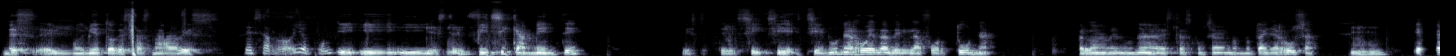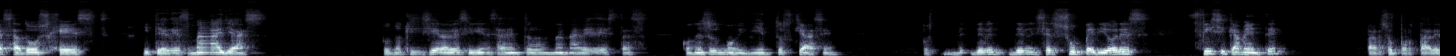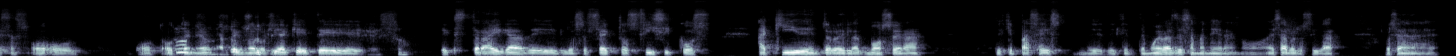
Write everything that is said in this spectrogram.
ver el movimiento de estas naves. Desarrollo, punto. Y, este, físicamente, este, si, si, si, en una rueda de la fortuna, perdóname, en una de estas, ¿cómo se llama? Montaña rusa, llegas a dos Gs y te desmayas, pues no quisiera ver si vienes adentro de una nave de estas con esos movimientos que hacen pues deben, deben ser superiores físicamente para soportar esas o, tener una tecnología que te extraiga de los efectos físicos aquí dentro de la atmósfera, de que pases, de, que te muevas de esa manera, ¿no? A esa velocidad. O sea,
